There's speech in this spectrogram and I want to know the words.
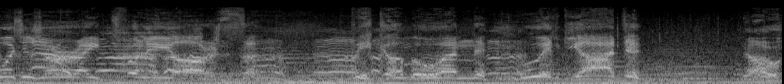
what is rightfully yours. Become one with God. No!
